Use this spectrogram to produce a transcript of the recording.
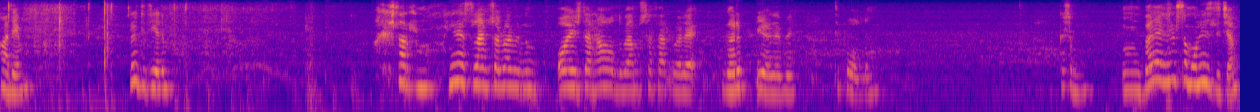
Hadi. Ready diyelim. Arkadaşlar yine slime girdim. O ejderha oldu. Ben bu sefer böyle garip bir öyle bir tip oldum. Arkadaşlar ben eğlenirsem onu izleyeceğim.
